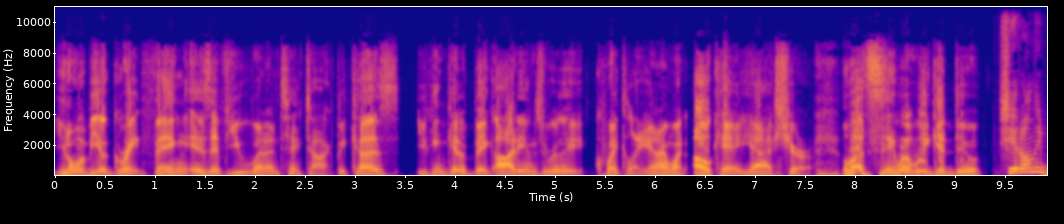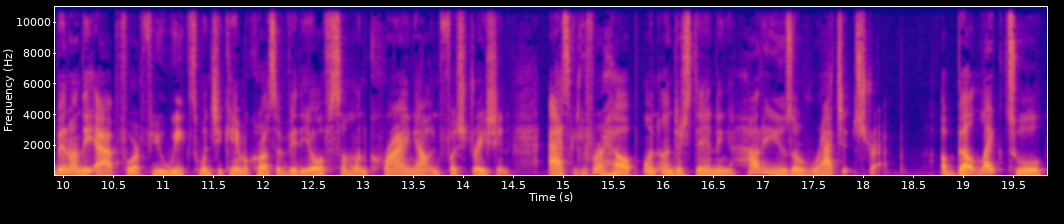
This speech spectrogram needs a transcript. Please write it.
you know what would be a great thing is if you went on TikTok because you can get a big audience really quickly. And I went, okay, yeah, sure. Let's see what we can do. She had only been on the app for a few weeks when she came across a video of someone crying out in frustration, asking for help on understanding how to use a ratchet strap, a belt like tool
